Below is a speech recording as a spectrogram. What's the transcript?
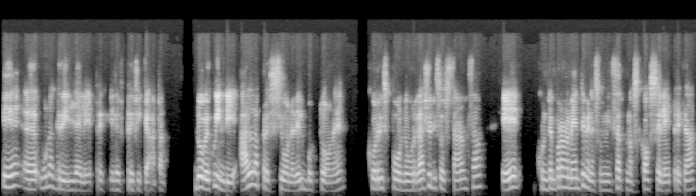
e eh, una griglia elettri- elettrificata dove quindi alla pressione del bottone corrisponde un rilascio di sostanza e contemporaneamente viene somministrata una scossa elettrica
